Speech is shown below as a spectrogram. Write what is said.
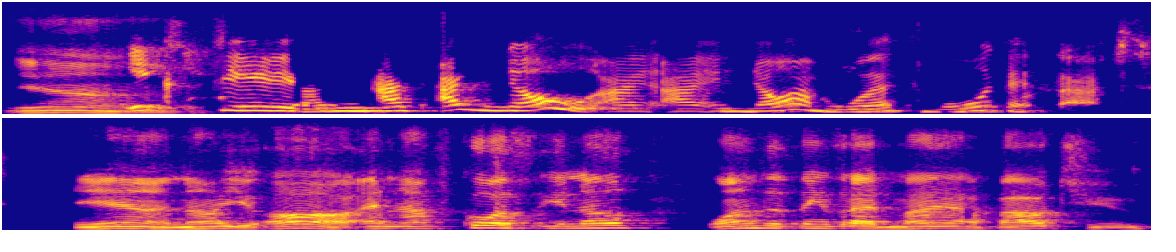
yeah exterior I, mean, I, I know I, I know i'm worth more than that yeah now you are and of course you know one of the things i admire about you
